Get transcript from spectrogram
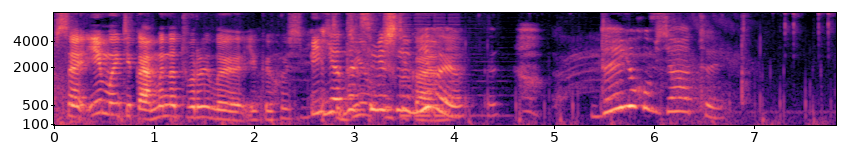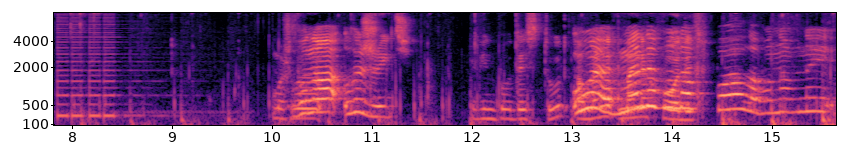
Все, і ми тікаємо. Ми натворили якихось біг. Я так смішно бігаю. Де його взяти? Можливо, Вона лежить. він був десь тут, а в Ой, мене, в мене мене вона ходить. впала, вона в неї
